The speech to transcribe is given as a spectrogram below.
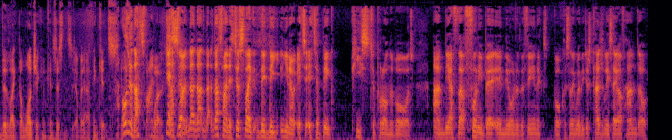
the like the logic and consistency of it, I think it's. Oh no, that's fine. works. That's Yes, fine. That, that, that- that's fine. It's just like the the you know it's it's a big piece to put on the board, and they have that funny bit in the Order of the Phoenix book or something where they just casually say offhand, "Oh,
